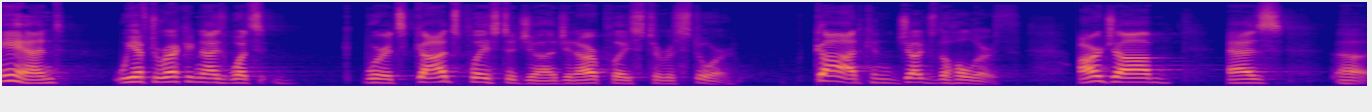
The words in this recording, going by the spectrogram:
And we have to recognize what's where it's God's place to judge and our place to restore. God can judge the whole earth. Our job as, uh,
